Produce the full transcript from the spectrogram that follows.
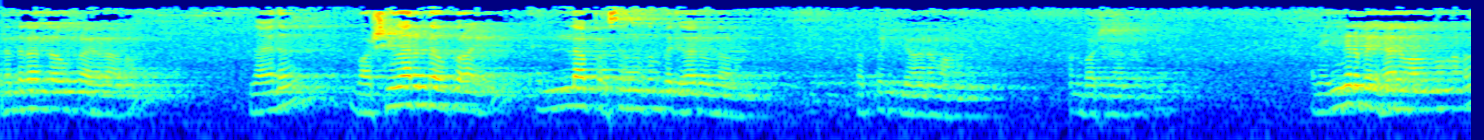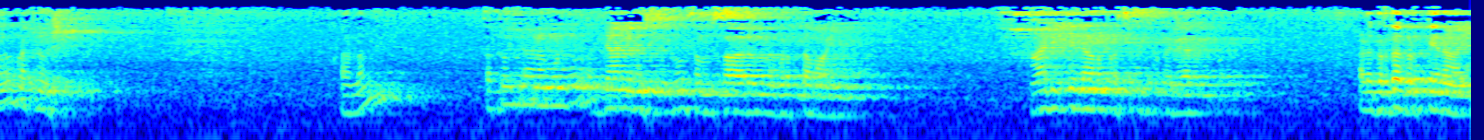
ഗ്രന്ഥകാരന്റെ അഭിപ്രായം അതാണ് അതായത് ഭാഷ്യകാരന്റെ അഭിപ്രായം എല്ലാ പ്രശ്നങ്ങൾക്കും പരിഹാരം എന്താണ് തത്വജ്ഞാനമാണ്. അത് ഭാഷ്യകാരന്റെ അതെങ്ങനെ പരിഹാരമാകുന്നു എന്നുള്ളത് മറ്റൊരു വിഷയം. കാരണം തത്വജ്ഞാനം കൊണ്ട് അജ്ഞാനം നശിക്കുന്നു സംസാരം നിവൃത്തമായി. ആ രീതിയിലാണ് പ്രശ്നത്തിന് പരിഹാരം അയാൾ കൃതകൃത്യനായി.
